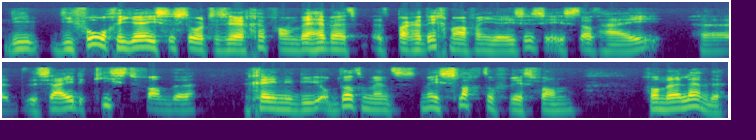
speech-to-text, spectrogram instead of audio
die, die volgen Jezus door te zeggen van we hebben het, het paradigma van Jezus is dat hij uh, de zijde kiest van de, degene die op dat moment het meest slachtoffer is van, van de ellende.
